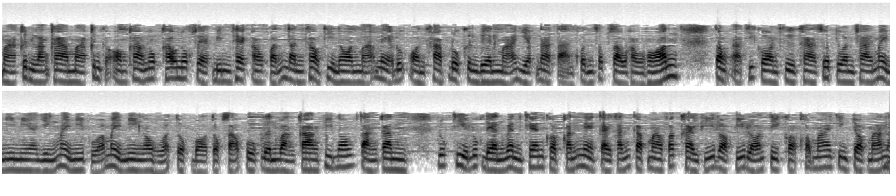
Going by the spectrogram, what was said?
หมาขึ้นหลังคาหมาขึ้นกระออมข้าวนกเข้านกแสกบินแทกเอาขวัญดันเข้าที่นอนหมาแม่ลูกอ่อนคาบลูกขึ้นเรือนหมาเหยียบหน้าต่างคนซบเซาเห่าหอน ต้องอธิกรณ์คือคาสุดตวนชายไม่มีเมียหญิงไม่มีผัวไม่มีเงาหัวตกบ่อตกเสาปลูกเรือนว่างกลางพี่น้องต่างกัน ลูกที่ลูกแดนแว่นแค้นขอบขันแม่ไก่ขันกลับมาฟักไข่ผีหลอกผีหลอนตีเกาะข้อไม้จิงจอกหมาไหน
